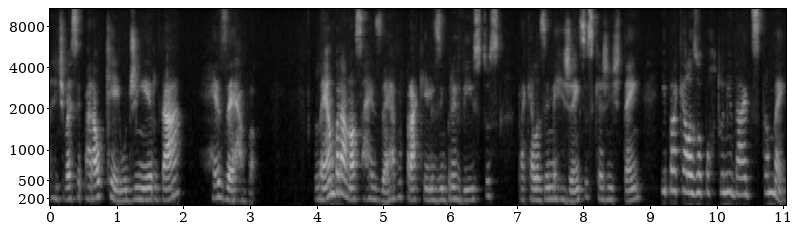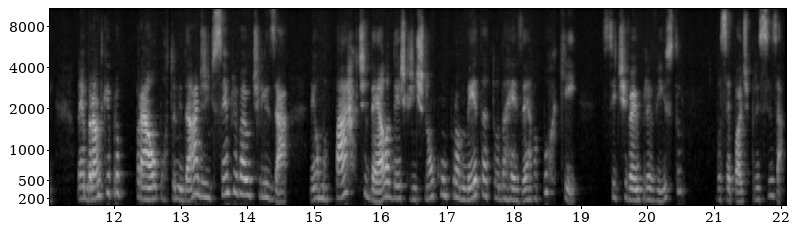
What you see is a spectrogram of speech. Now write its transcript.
a gente vai separar o quê? O dinheiro da reserva. Lembra a nossa reserva para aqueles imprevistos, para aquelas emergências que a gente tem e para aquelas oportunidades também. Lembrando que para a oportunidade a gente sempre vai utilizar né, uma parte dela, desde que a gente não comprometa toda a reserva, porque se tiver um imprevisto, você pode precisar.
